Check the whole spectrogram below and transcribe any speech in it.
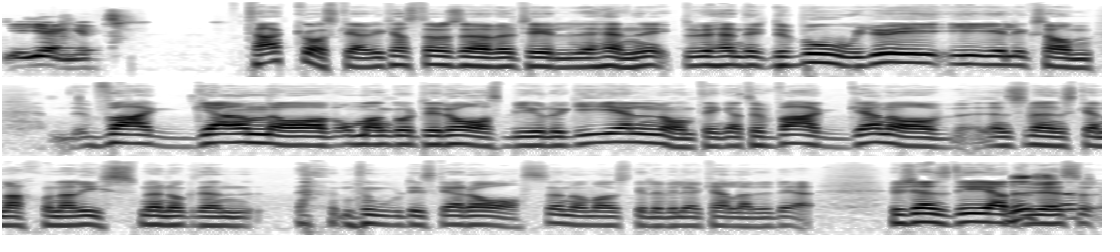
i gänget. Tack Oskar, vi kastar oss över till Henrik. Du Henrik, du bor ju i, i liksom vaggan av, om man går till rasbiologi eller någonting, alltså vaggan av den svenska nationalismen och den nordiska rasen om man skulle vilja kalla det det. Hur känns det att Det du är känns- så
